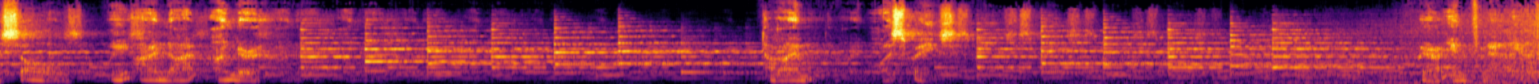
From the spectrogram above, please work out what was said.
As souls, we are not under time or space. We are infinitely.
